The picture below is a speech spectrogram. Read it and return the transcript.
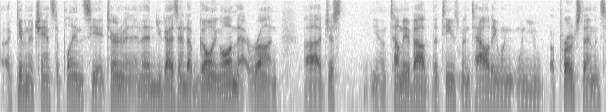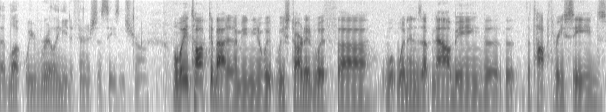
uh, given a chance to play in the CAA tournament, and then you guys end up going on that run. Uh, just you know, tell me about the team's mentality when, when you approached them and said, "Look, we really need to finish the season strong." Well, we talked about it. I mean, you know, we, we started with uh, what ends up now being the, the, the, top three seeds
